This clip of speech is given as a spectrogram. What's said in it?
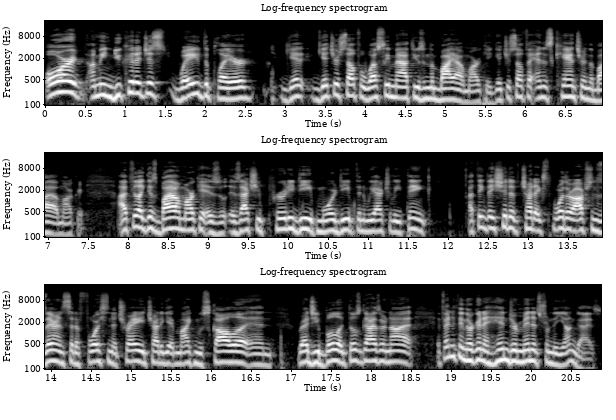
or I mean, you could have just waived the player, get get yourself a Wesley Matthews in the buyout market, get yourself an Enes Kanter in the buyout market. I feel like this buyout market is is actually pretty deep, more deep than we actually think. I think they should have tried to explore their options there instead of forcing a trade, try to get Mike Muscala and Reggie Bullock. Those guys are not if anything, they're gonna hinder minutes from the young guys.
